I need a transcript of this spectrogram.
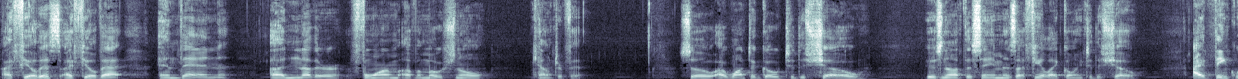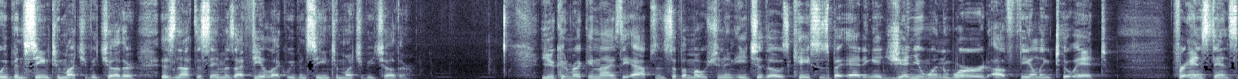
I feel this, I feel that, and then another form of emotional counterfeit. So I want to go to the show is not the same as I feel like going to the show. I think we've been seeing too much of each other is not the same as I feel like we've been seeing too much of each other. You can recognize the absence of emotion in each of those cases by adding a genuine word of feeling to it. For instance,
